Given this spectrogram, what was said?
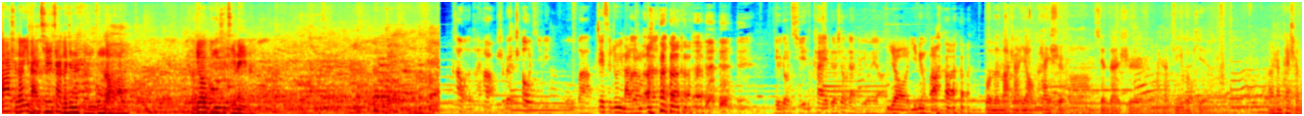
八十到一百，其实价格真的很公道啊，雕工是极美的。看我的牌号是不是超吉利？五五八。这次终于拿中了，有一种旗开得胜的感觉，有没有？有一定发，我们马上要开始了，现在是马上第一个品。马上开始了。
